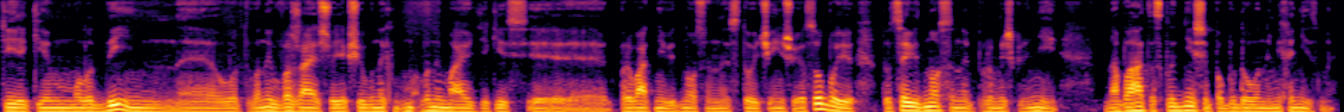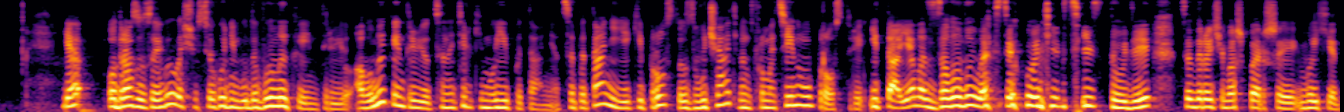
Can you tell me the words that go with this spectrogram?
ті, які молоді, е, от вони вважають, що якщо в них вони мають якісь е, приватні відносини з тою чи іншою особою, то це відносини проміж ні. Набагато складніше побудовані механізми. Я одразу заявила, що сьогодні буде велике інтерв'ю. А велике інтерв'ю це не тільки мої питання, це питання, які просто звучать в інформаційному просторі. І та я вас заловила сьогодні в цій студії. Це, до речі, ваш перший вихід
